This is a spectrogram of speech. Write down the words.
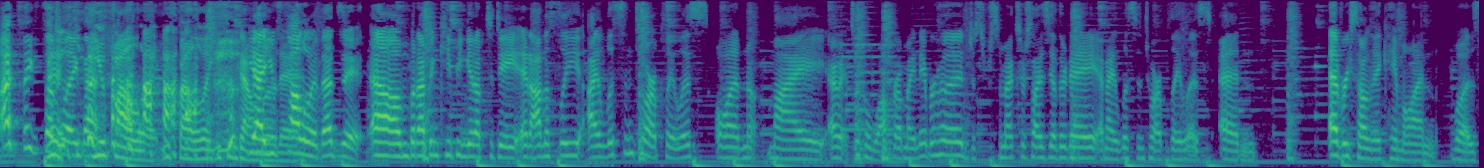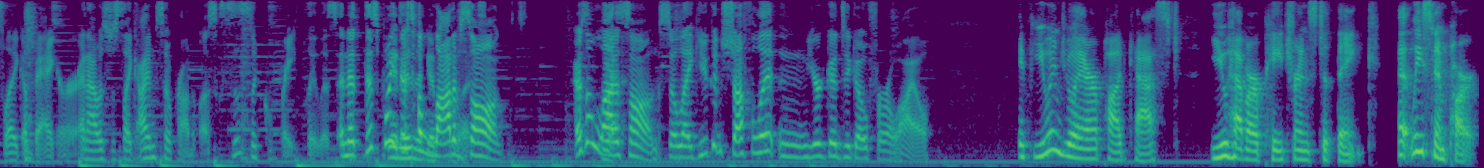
i think something like that You follow it. You follow it. You can download it. yeah, you it. follow it. That's it. Um, but I've been keeping it up to date, and honestly, I listened to our playlist on my. I took a walk around my neighborhood just for some exercise the other day, and I listened to our playlist, and every song that came on was like a banger, and I was just like, I'm so proud of us because this is a great playlist. And at this point, It there's a, a lot of songs. There's a lot Yeah. of songs, so like you can shuffle it, and you're good to go for a while. If you enjoy our podcast, you have our patrons to thank, at least in part.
